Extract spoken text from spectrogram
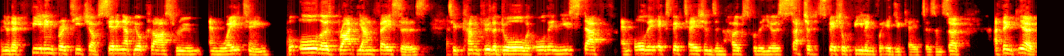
You know, that feeling for a teacher of setting up your classroom and waiting for all those bright young faces to come through the door with all their new stuff and all their expectations and hopes for the year is such a special feeling for educators. And so I think, you know,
